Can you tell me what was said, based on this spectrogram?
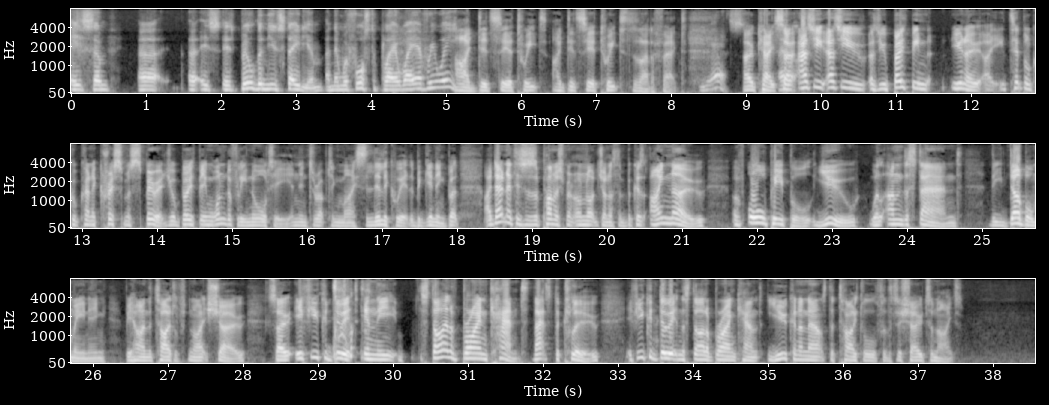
It's um uh, uh is is build the new stadium and then we're forced to play away every week. I did see a tweet. I did see a tweet to that effect. Yes. Okay, so as you as you as you've both been you know, typical kind of Christmas spirit. You're both being wonderfully naughty and interrupting my soliloquy at the beginning. But I don't know if this is a punishment or not, Jonathan, because I know of all people, you will understand the double meaning behind the title of tonight's show. So if you could do it in the style of Brian Cant, that's the clue. If you could do it in the style of Brian Cant, you can announce the title for the show tonight.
